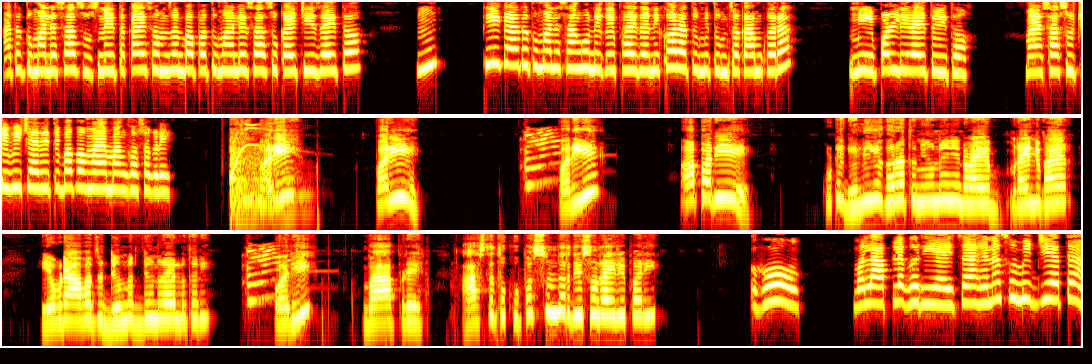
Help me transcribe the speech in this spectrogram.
आता तुम्हाला सासूच नाही तर काय समजून बाबा तुम्हाला? सासू काय चीज आहे तर? ठीक आहे आता तुम्हाला सांगू नाही काही फायदा नाही. करा तुम्ही तुमचं काम करा. मी पडली राहतो इथं. माझ्या सासूचे विचार येते बाबा माझ्या मांग सगळे. परी? परी? परी? अ परी. कुठे गेली का घरातून? येऊन नाही राहि- राहिली बाहेर? एवढा आवाज देऊनच देऊन राहिलो तरी. परी? बापरे. आज तर तू खूपच सुंदर दिसून राहिली परी. हो. मला आपल्या घरी यायचं आहे ना सुमितजी आता?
